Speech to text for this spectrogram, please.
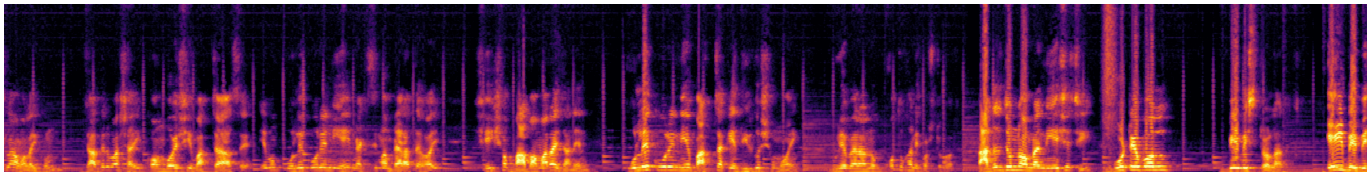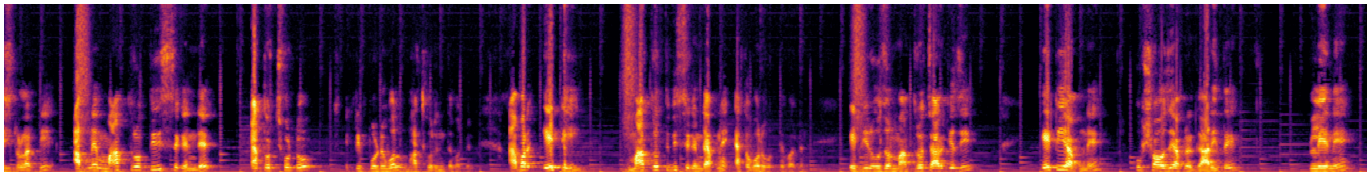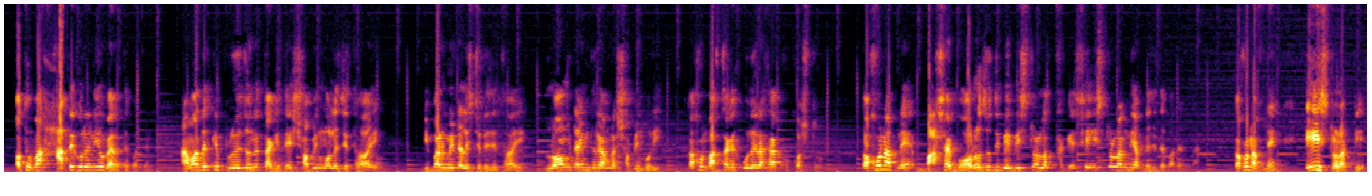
আসসালামু আলাইকুম। যাদের বাসায় কম বয়সী বাচ্চা আছে এবং কোলে করে নিয়ে ম্যাক্সিমাম বেড়াতে হয়, সেই সব বাবা মারাই জানেন, কোলে করে নিয়ে বাচ্চাকে দীর্ঘ সময় ঘুরে বেড়ানো কতখানি কষ্টকর। তাদের জন্য আমরা নিয়ে এসেছি পোর্টেবল বেবি স্ট্রলার এই বেবি স্ট্রলারটি আপনি মাত্র 30 সেকেন্ডে এত ছোট একটি পোর্টেবল ভাঁজ করে নিতে পারবেন। আবার এটি মাত্র 30 সেকেন্ডে আপনি এত বড় করতে পারবেন। এটির ওজন মাত্র চার কেজি এটি আপনি খুব সহজে আপনার গাড়িতে প্লেনে অথবা হাতে করে নিয়েও বেড়াতে পারবেন। আমাদেরকে প্রয়োজনের তাগিদে শপিং মলে যেতে হয় ডিপার্টমেন্টাল স্টোরে যেতে হয় লং টাইম ধরে আমরা শপিং করি, তখন বাচ্চাকে কোলে রাখা খুব কষ্ট। তখন আপনি বাসায় বড় যদি বেবি স্ট্রলার থাকে, সেই স্ট্রলার নিয়ে আপনি যেতে পারেন না। তখন আপনি এই স্ট্রলারটি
